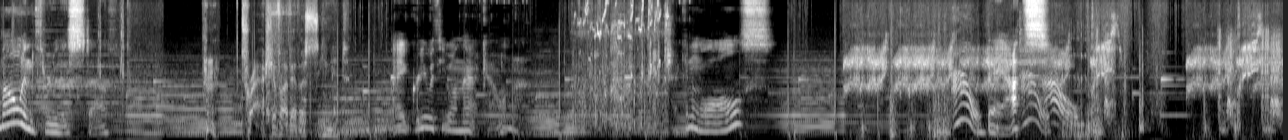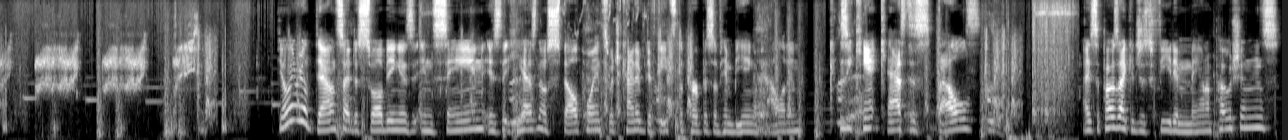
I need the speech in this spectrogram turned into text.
mowing through this stuff. Trash if I've ever seen it. I agree with you on that count. Checking walls. Ow! Bats. Ow! The only real downside to Swell being is insane is that he has no spell points, which kind of defeats the purpose of him being a paladin. Because he can't cast his spells. I suppose I could just feed him mana potions,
